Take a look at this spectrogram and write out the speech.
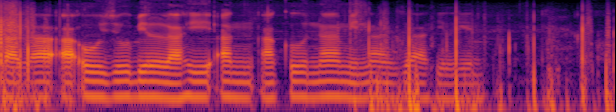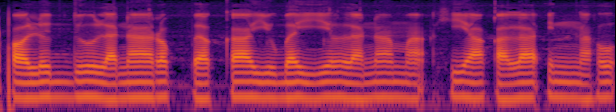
Kala a'udzu billahi an akuna minaz jahilin Qaludu lana rabbaka yubayyin lana ma hiya kala innahu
